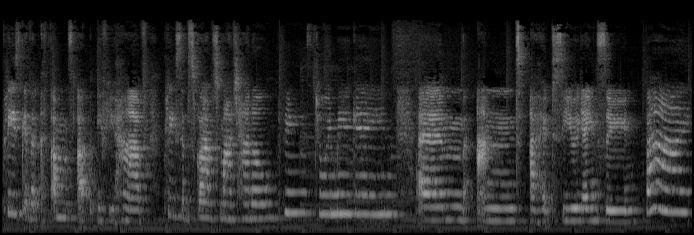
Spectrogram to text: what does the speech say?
Please give it a thumbs up if you have. Please subscribe to my channel. Please join me again. Um, and I hope to see you again soon. Bye!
